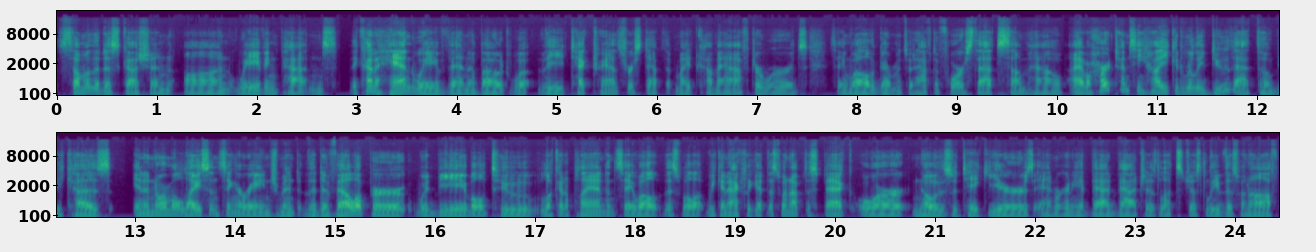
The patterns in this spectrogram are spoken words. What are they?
some of the discussion on waiving patents, they kind of hand wave then about what the tech transfer step that might come afterwards, saying, well, the governments would have to force that somehow. I have a hard time seeing how you could really do that, though, because in a normal licensing arrangement, the developer would be able to look at a plant and say, well, this will we can actually get this one up to spec, or no, this would take years and we're going to get bad batches. Let's just leave this one off.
